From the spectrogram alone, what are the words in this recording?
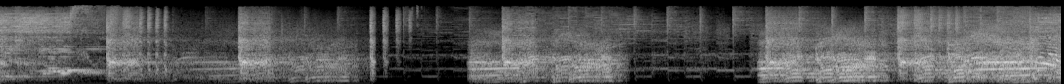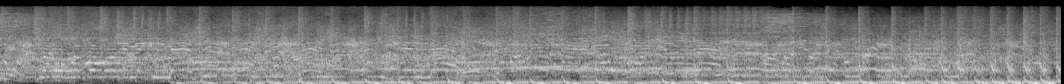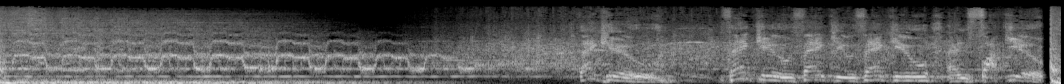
thank you, thank you, and fuck you.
